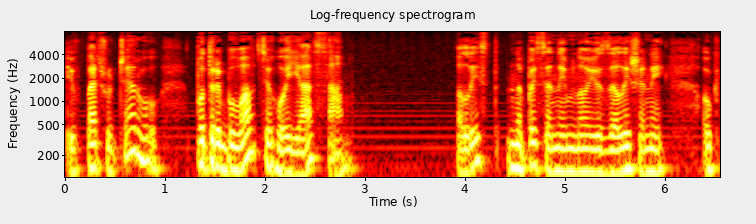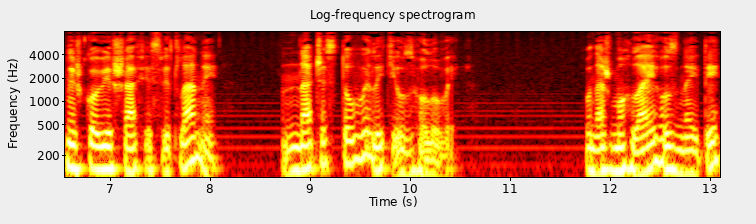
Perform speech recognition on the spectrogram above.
І в першу чергу потребував цього я сам. Лист, написаний мною, залишений у книжковій шафі Світлани, начисто вилетів з голови. Вона ж могла його знайти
